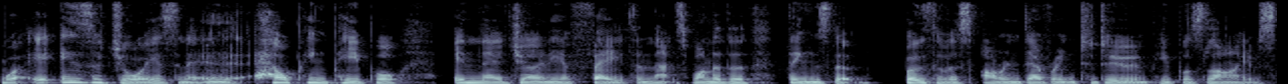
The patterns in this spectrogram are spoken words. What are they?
Well, it is a joy, isn't it? Mm. Helping people in their journey of faith. And that's one of the things that both of us are endeavoring to do in people's lives.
